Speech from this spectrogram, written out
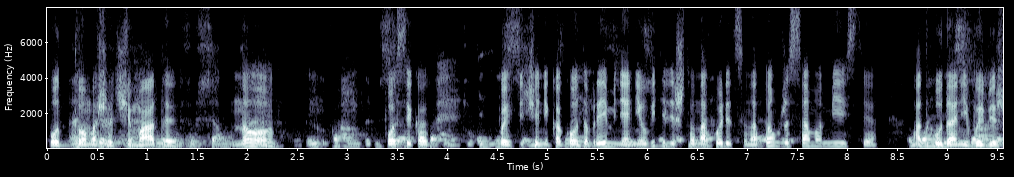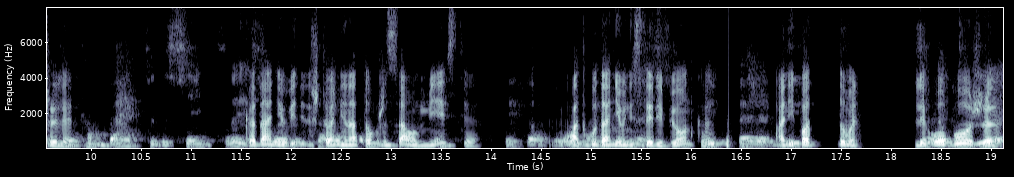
от дома Шачиматы, но после как, по истечении какого-то времени они увидели, что находятся на том же самом месте, откуда они выбежали. Когда они увидели, что они на том же самом месте, откуда они унесли ребенка, они подумали, о Боже,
